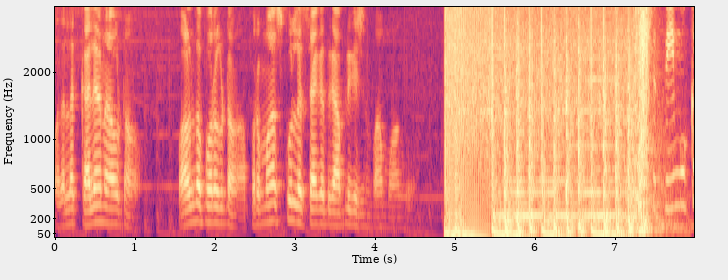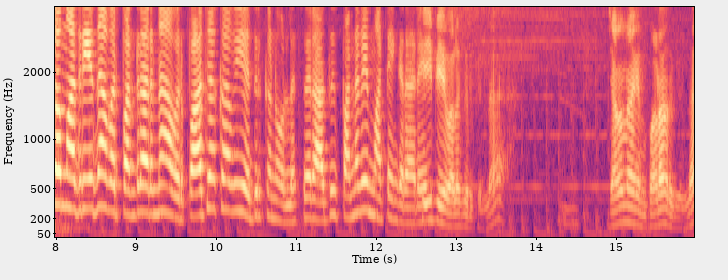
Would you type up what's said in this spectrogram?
முதல்ல கல்யாணம் ஆகட்டும் குழந்த பிறக்கட்டும் அப்புறமா ஸ்கூலில் சேர்க்கறதுக்கு அப்ளிகேஷன் ஃபார்ம் வாங்குவோம். திமுக மாதிரியே தான் அவர் பண்றாருன்னா அவர் பாஜகவே எதிர்க்கணும்ல சார்? அது பண்ணவே மாட்டேங்கிறாரு. சிபிஐ வழக்கு இருக்குல்ல? ஜனநாயகன் படம் இருக்குல்ல?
